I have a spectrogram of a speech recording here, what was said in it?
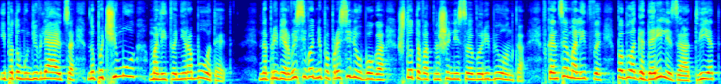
и потом удивляются, но почему молитва не работает? Например, вы сегодня попросили у Бога что-то в отношении своего ребенка. В конце молитвы поблагодарили за ответ,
